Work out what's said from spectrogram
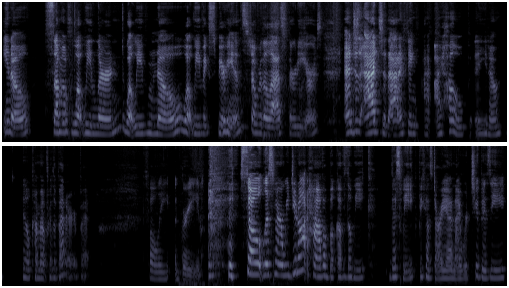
you know, some of what we learned, what we know, what we've experienced over the last 30 years, and just add to that, I think, I, I hope, uh, you know, it'll come out for the better. But Fully agreed. so, listener, we do not have a book of the week this week because Daria and I were too busy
